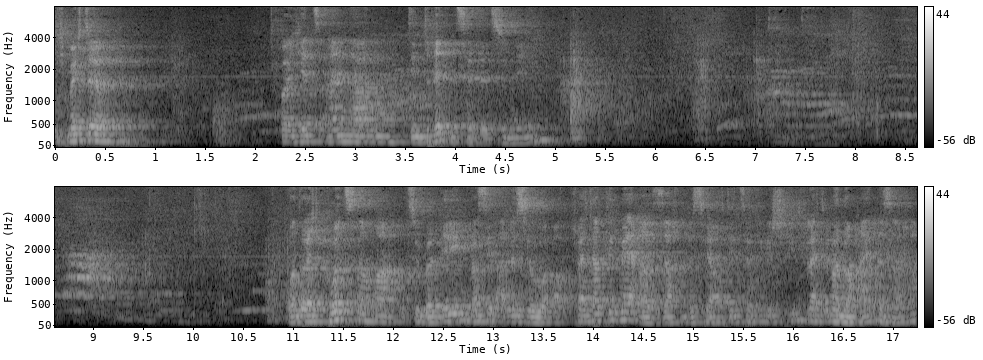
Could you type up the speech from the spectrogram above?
Ich möchte euch jetzt einladen, den dritten Zettel zu nehmen. Und euch kurz nochmal zu überlegen, was ihr alles so, vielleicht habt ihr mehrere Sachen bisher auf die Zettel geschrieben, vielleicht immer nur eine Sache.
